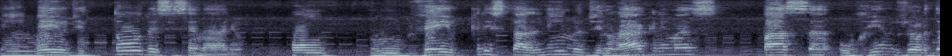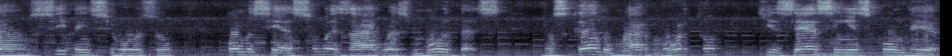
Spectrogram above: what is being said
E em meio de todo esse cenário, com um veio cristalino de lágrimas, passa o rio Jordão silencioso, como se as suas águas mudas, buscando o mar morto, quisessem esconder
